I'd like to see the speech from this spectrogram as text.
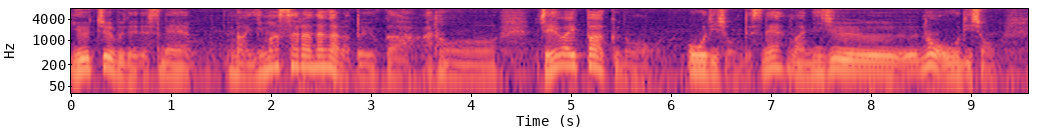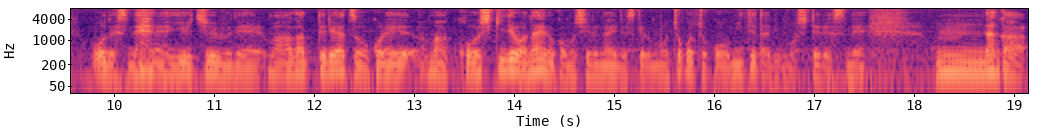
YouTube でですねまあ今更ながらというかあの j y パークのオーディションですね、まあ、20のオーディションをですね YouTube で、まあ、上がってるやつをこれ、まあ、公式ではないのかもしれないですけどもちょこちょこ見てたりもしてですね。うんなんか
